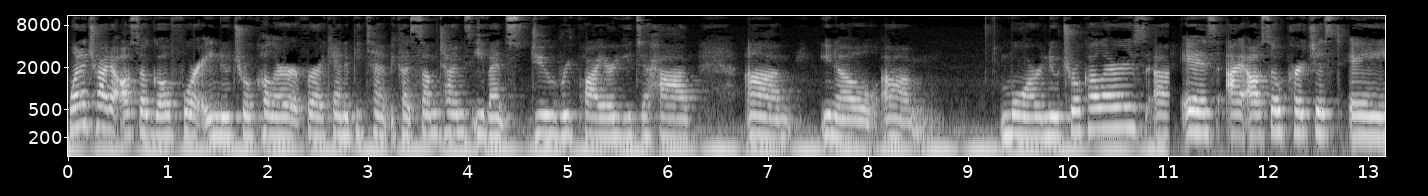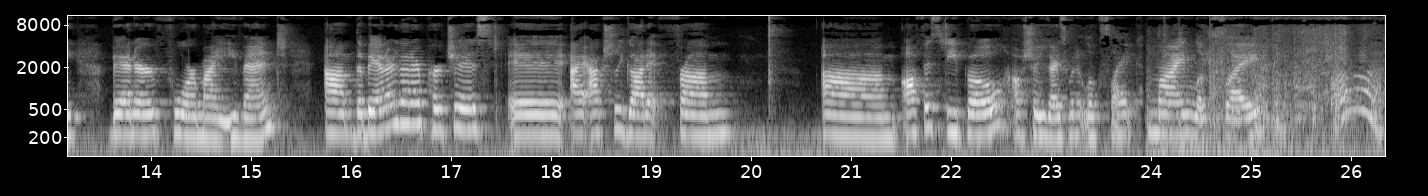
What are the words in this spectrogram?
want to try to also go for a neutral color for a canopy tent because sometimes events do require you to have, um, you know, um, more neutral colors. Uh, is I also purchased a banner for my event. Um, the banner that I purchased, it, eh, I actually got it from um, Office Depot. I'll show you guys what it looks like. Mine looks like. Ah.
